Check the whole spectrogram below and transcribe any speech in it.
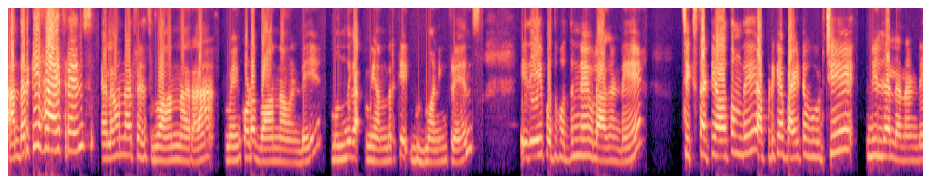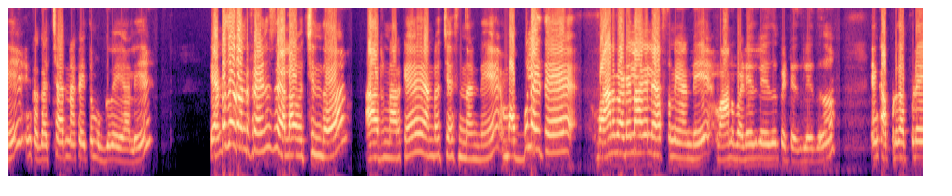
అందరికీ హాయ్ ఫ్రెండ్స్. ఎలా ఉన్నారు ఫ్రెండ్స్? బాగున్నారా? మేము కూడా బాగున్నామండి. ముందుగా మీ అందరికి గుడ్ మార్నింగ్ ఫ్రెండ్స్. ఇది పొద్దు పొద్దున్నే లాగండి సిక్స్ థర్టీ అవుతుంది. అప్పటికే బయట ఊడ్చి నీళ్ళు ఇంకా గచ్చారు నాకైతే ముగ్గు వేయాలి. ఎండ చూడండి ఫ్రెండ్స్ ఎలా వచ్చిందో. ఆరున్నరకే ఎండ వచ్చేసిందండి. మబ్బులు అయితే వాన పడేలాగే లేస్తున్నాయండి. వాన పడేది లేదు పెట్టేది లేదు. ఇంకా అప్పటిదప్పుడే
